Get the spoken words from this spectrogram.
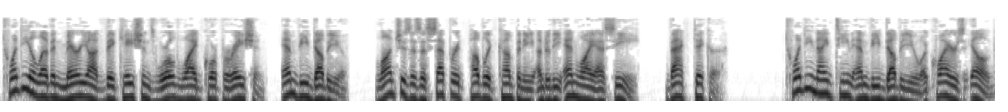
2011 Marriott Vacations Worldwide Corporation, MVW, launches as a separate public company under the NYSE VAC ticker. 2019 MVW acquires ILG,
